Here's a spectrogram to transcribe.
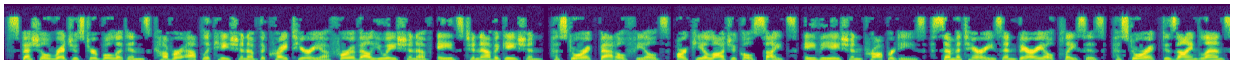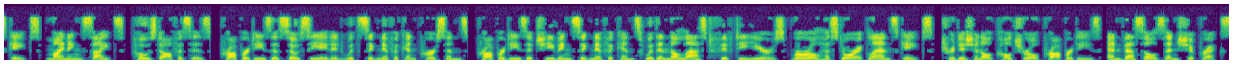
Special register bulletins cover application of the criteria for evaluation of, aids to navigation, historic battlefields, archaeological sites, aviation properties, cemeteries and burial places, historic designed landscapes, mining sites, post offices, properties associated with significant persons, properties achieving significance within the last 50 years, rural historic landscapes, traditional cultural properties, and vessels and and shipwrecks.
